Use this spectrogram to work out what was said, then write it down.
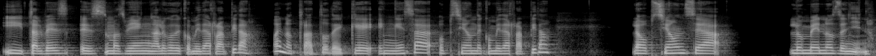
y tal vez es más bien algo de comida rápida. Bueno, trato de que en esa opción de comida rápida la opción sea lo menos dañina.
